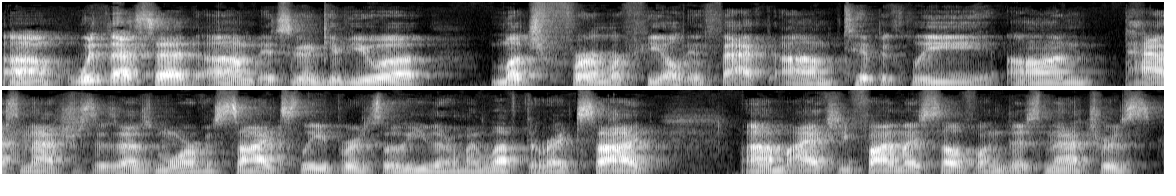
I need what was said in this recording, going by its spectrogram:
um, with that said, um, it's going to give you a much firmer feel. In fact, um, typically on past mattresses, I was more of a side sleeper, so either on my left or right side. Um, I actually find myself on this mattress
